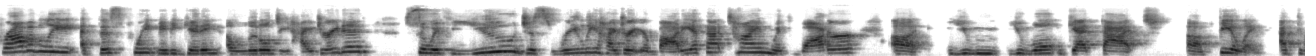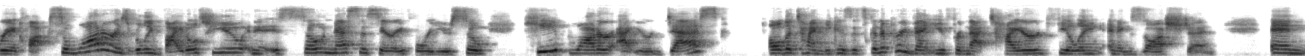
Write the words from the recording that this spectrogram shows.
probably at this point maybe getting a little dehydrated. So if you just really hydrate your body at that time with water, uh, you you won't get that uh, feeling at three o'clock. So, water is really vital to you and it is so necessary for you. So, keep water at your desk all the time because it's going to prevent you from that tired feeling and exhaustion and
